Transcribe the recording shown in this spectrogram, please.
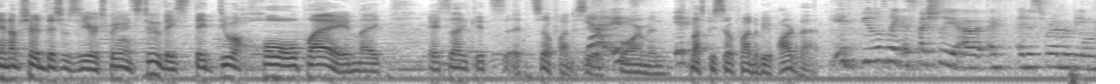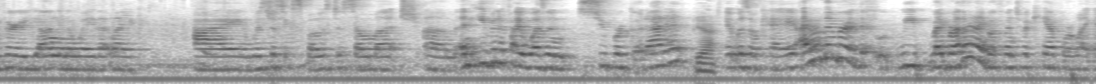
And I'm sure this was your experience too. They they do a whole play, and like it's like it's it's so fun to see Yeah, her perform, and it- it must be so fun to be a part of that. It feels like, especially, I, I, I just remember being very young in a way that like. I was just exposed to so much, um, and even if I wasn't super good at it, Yeah. it was okay. I remember that we, my brother and I both went to a camp where like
